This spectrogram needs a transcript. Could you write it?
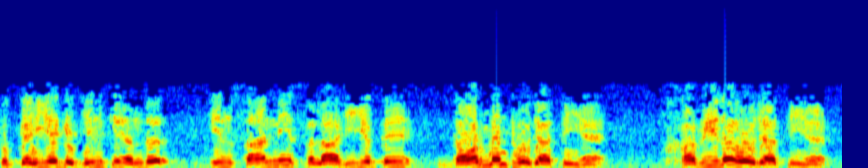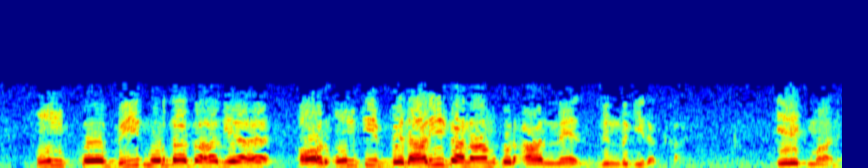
تو کہیے کہ جن کے اندر انسانی صلاحیتیں ڈورمنٹ ہو جاتی ہیں خبیدہ ہو جاتی ہیں، ان کو بھی مردہ کہا گیا ہے۔ اور ان کی بیداری کا نام قرآن نے زندگی رکھا ہے۔ ایک معنی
